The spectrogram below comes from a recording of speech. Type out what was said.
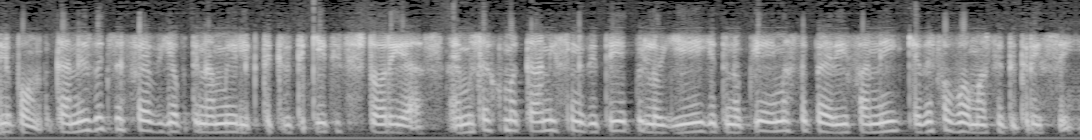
Λοιπόν, κανείς δεν ξεφεύγει από την αμήλικτη κριτική της ιστορίας. Εμείς έχουμε κάνει συνειδητή επιλογή για την οποία είμαστε περήφανοι και δεν φοβόμαστε την κρίση.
